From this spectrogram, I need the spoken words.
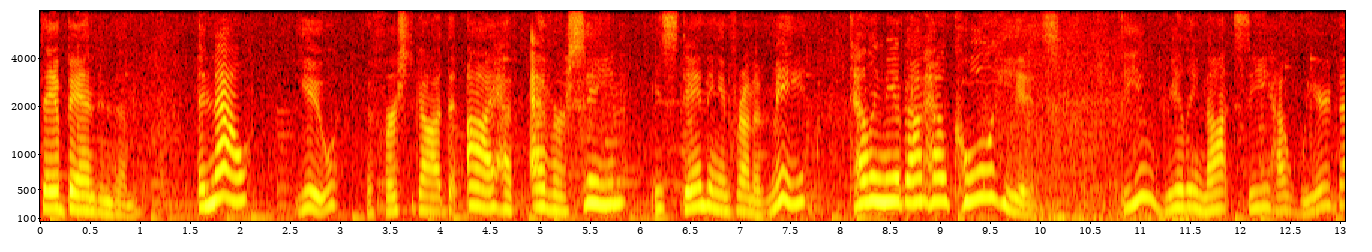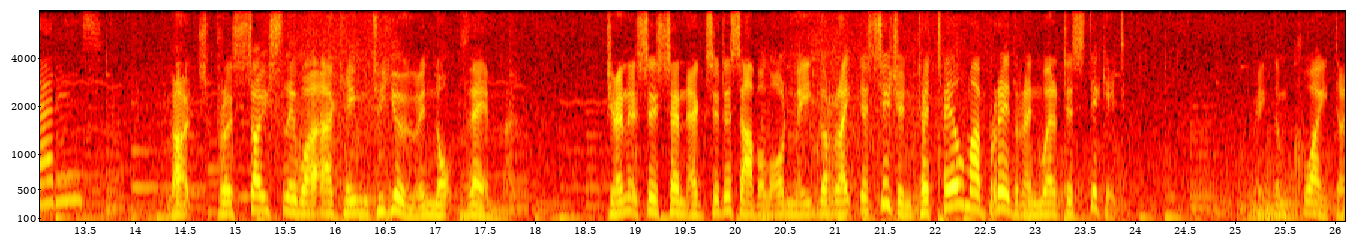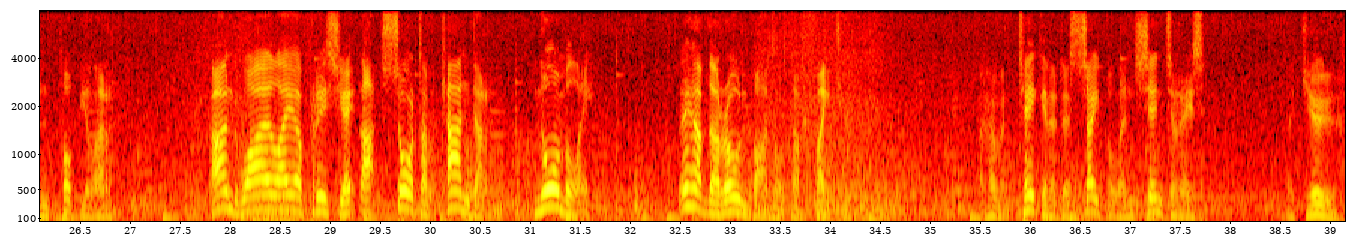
they abandoned them. And now, you, the first god that I have ever seen, is standing in front of me, telling me about how cool he is. Do you really not see how weird that is? That's precisely why I came to you and not them. Genesis and Exodus Avalon made the right decision to tell my brethren where to stick it. Make them quite unpopular. And while I appreciate that sort of candor, normally, they have their own battle to fight. I haven't taken a disciple in centuries, but you,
